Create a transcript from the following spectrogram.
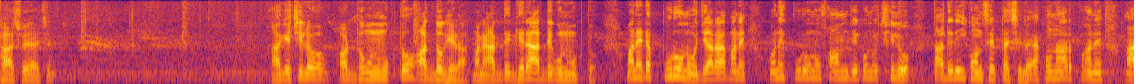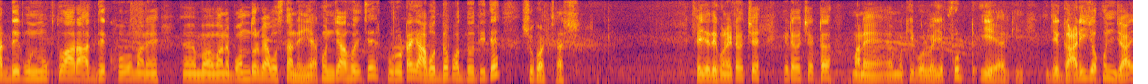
ঘাস হয়ে আছে। আগে ছিল অর্ধ উন্মুক্ত অর্ধ ঘেরা। মানে অর্ধেক ঘেরা অর্ধেক উন্মুক্ত। মানে এটা পুরনো, যারা মানে অনেক পুরনো ফার্ম যে কোনো ছিল, তাদের এই কনসেপ্টটা ছিল। এখন আর মানে অর্ধেক উন্মুক্ত আর অর্ধেক মানে মানে বন্দর ব্যবস্থা নেই। এখন যা হয়েছে, পুরোটাই আবদ্ধ পদ্ধতিতে শুকর চাষ। এই যে দেখুন, এটা হচ্ছে এটা হচ্ছে একটা মানে কি বলব, এই যে ফুট ইয়ে আর কি। যে গাড়ি যখন যায়,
